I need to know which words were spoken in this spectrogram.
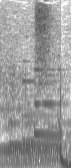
you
